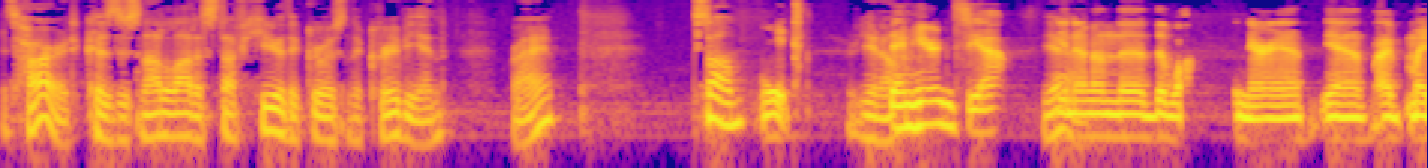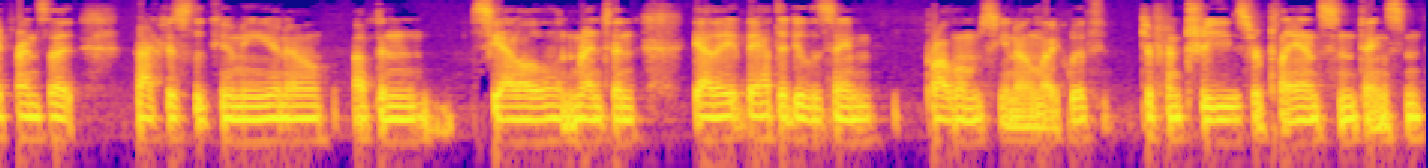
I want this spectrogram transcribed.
it's hard because there's not a lot of stuff here that grows in the Caribbean, right? Some, Right. you know. Same here in Seattle. Yeah. You know, in the the Washington area. Yeah, I, my friends that practice Lukumi, you know, up in Seattle and Renton, yeah, they they have to deal with the same problems. You know, like with different trees or plants and things, and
